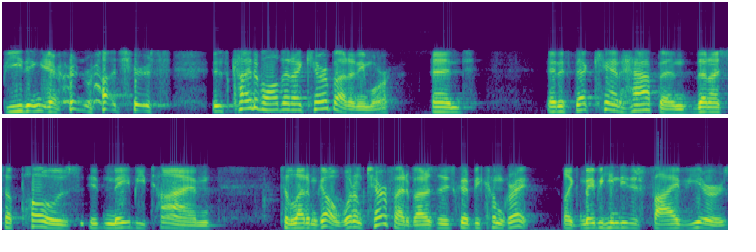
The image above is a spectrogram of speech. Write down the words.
beating Aaron Rodgers is kind of all that I care about anymore. And and if that can't happen, then I suppose it may be time to let him go. What I'm terrified about is that he's going to become great. Like maybe he needed five years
